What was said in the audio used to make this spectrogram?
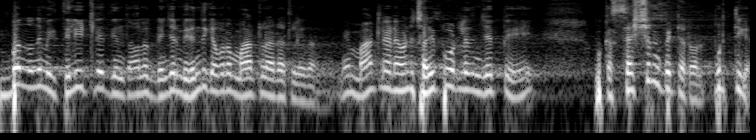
ఇబ్బంది ఉంది మీకు తెలియట్లేదు దీని తాలూకు డేంజర్ మీరు ఎందుకు ఎవరో మాట్లాడట్లేదు అని. మేము మాట్లాడామంటే సరిపోవట్లేదని చెప్పి ఒక సెషన్ పెట్టారు వాళ్ళు పూర్తిగా.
